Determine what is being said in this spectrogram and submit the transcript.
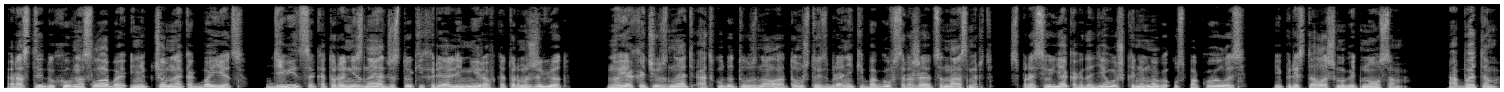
раз ты духовно слабая и никчемная, как боец. Девица, которая не знает жестоких реалий мира, в котором живет. Но я хочу знать, откуда ты узнала о том, что избранники богов сражаются насмерть? Спросил я, когда девушка немного успокоилась и перестала шмыгать носом. Об этом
